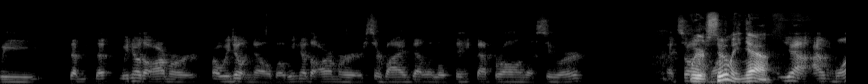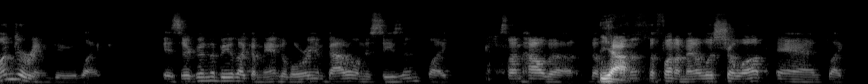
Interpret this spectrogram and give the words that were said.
we the, the we know the armor or we don't know, but we know the armor survived that little thing that brawl in the sewer. And so We're I'm assuming, yeah. Yeah, I'm wondering, dude. Like, is there going to be like a Mandalorian battle in this season? Like, somehow the the, Yeah. funda- the fundamentalists show up and like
